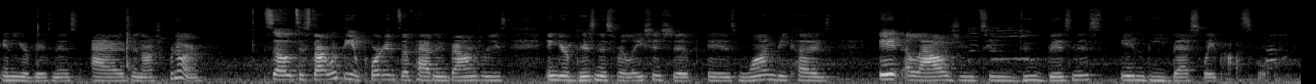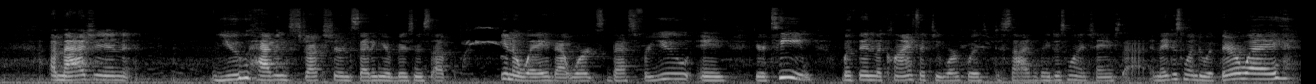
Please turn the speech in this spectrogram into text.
in your business as an entrepreneur? So, to start with the importance of having boundaries in your business relationship is one, because it allows you to do business in the best way possible. Imagine you having structure and setting your business up in a way that works best for you and your team. But then the clients that you work with decide that they just want to change that and they just want to do it their way.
